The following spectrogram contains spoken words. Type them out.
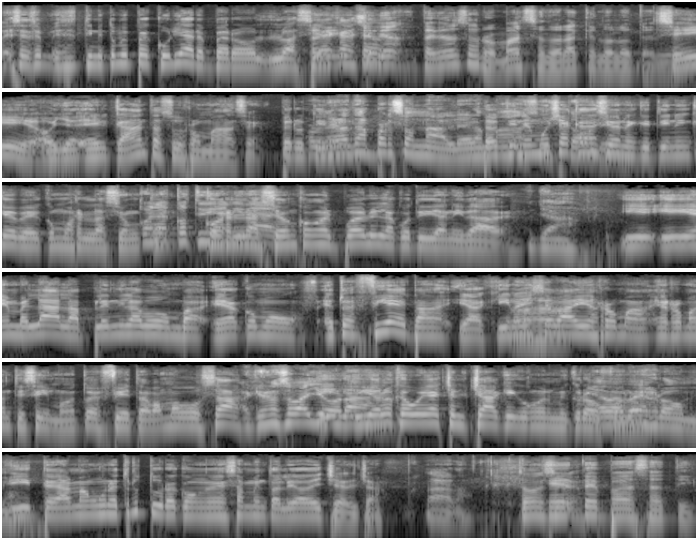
ese, ese sentimiento muy peculiar, pero lo hacía Tenía, canción. tenía, tenía su romance, no era que no lo tenía. Sí, oye, él canta sus romances, pero no tiene era tan personal, era pero más tiene muchas historia. canciones que tienen que ver como relación Con con, la relación con el pueblo y la cotidianidad. Ya. Y, y en verdad, la plena y la bomba era como, esto es fiesta y aquí nadie Ajá. se va a ir en, roma- en romanticismo, esto es fiesta, vamos a gozar. Aquí no se va a Y- llorar. Y, yo lo que voy a echar chaki con el micrófono. romo. Y te arman una estructura con esa mentalidad de chelcha. Claro. ¿Qué Entonces, te pasa a ti?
